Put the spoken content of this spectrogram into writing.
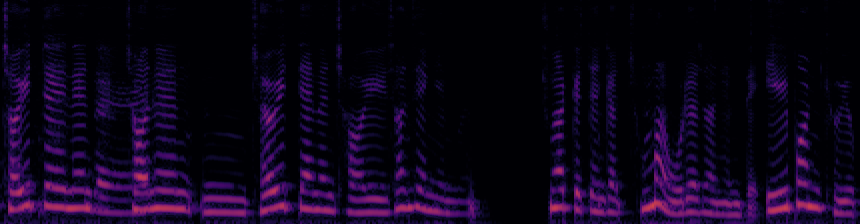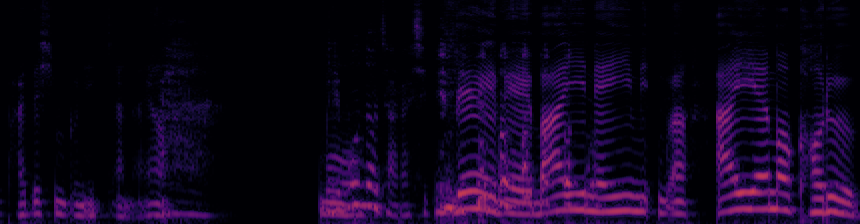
저희 때는 네. 저는 음, 저희 때는 저희 선생님은 중학교 때니까 정말 오래 전인데 일본 교육 받으신 분 있잖아요. 아, 뭐, 일본어 잘하시겠네요. 네, 네. My name 아, I am a girl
